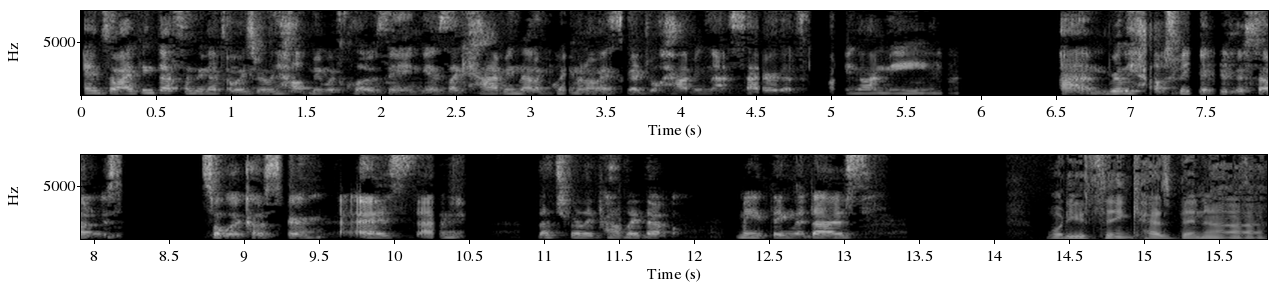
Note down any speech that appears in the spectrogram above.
And so I think that's something that's always really helped me with closing is like having that appointment on my schedule, having that setter that's counting on me, um, really helps me get through the solar coaster. As um, that's really probably the main thing that does. What do you think has been? Uh,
